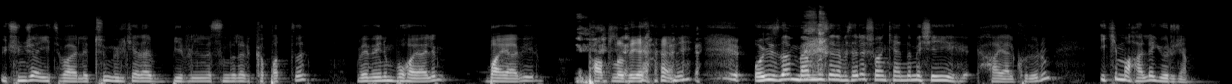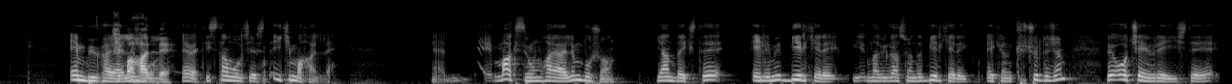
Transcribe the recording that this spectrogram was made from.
3. ay itibariyle tüm ülkeler birbirlerine sınırları kapattı. Ve benim bu hayalim bayağı bir patladı yani. o yüzden ben bu sene mesela şu an kendime şeyi hayal kuruyorum. İki mahalle göreceğim. En büyük hayalim bu. mahalle. Evet İstanbul içerisinde iki mahalle. Yani e, maksimum hayalim bu şu an. Yandex'te elimi bir kere navigasyonda bir kere ekranı küçülteceğim ve o çevreyi işte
